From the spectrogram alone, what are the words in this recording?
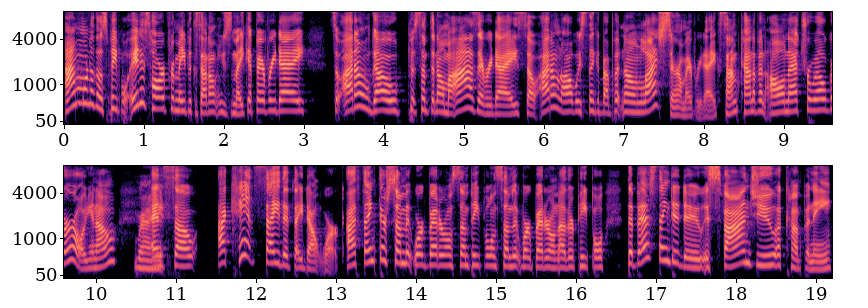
I'm one of those people. It is hard for me because I don't use makeup every day. So I don't go put something on my eyes every day. So I don't always think about putting on lash serum every day because I'm kind of an all natural girl, you know? Right. And so I can't say that they don't work. I think there's some that work better on some people and some that work better on other people. The best thing to do is find you a company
